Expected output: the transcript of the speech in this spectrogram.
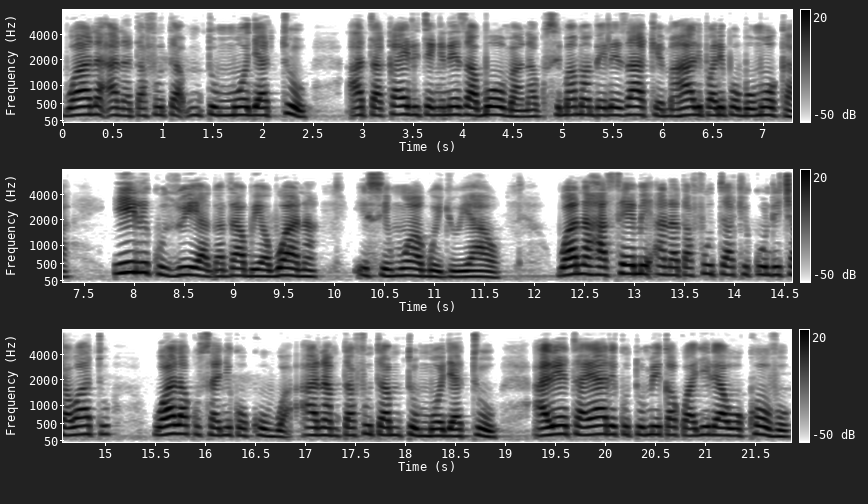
Bwana anatafuta mtu mmoja tu atakayelitengeneza boma na kusimama mbele zake mahali palipobomoka ili kuzuia ghadhabu ya Bwana isimwagwe juu yao. Bwana hasemi anatafuta kikundi cha watu wala kusanyiko kubwa. Anamtafuta mtu mmoja tu aliye tayari kutumika kwa ajili ya wokovu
